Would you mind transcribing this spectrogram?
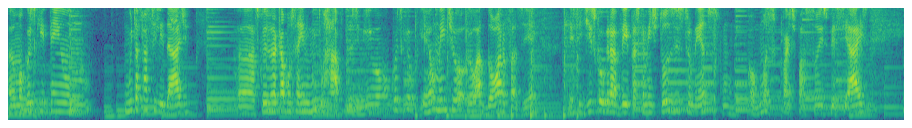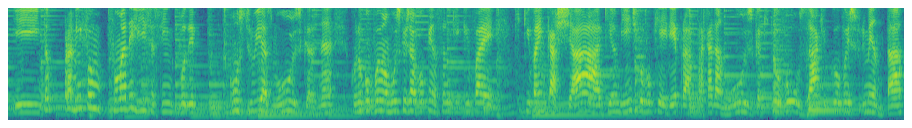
é uma coisa que tenho muita facilidade, uh, as coisas acabam saindo muito rápidas de mim, é uma coisa que eu, realmente eu, eu adoro fazer. Nesse disco eu gravei praticamente todos os instrumentos, com algumas participações especiais, e então para mim foi, foi uma delícia assim poder construir as músicas, né? Quando eu componho uma música eu já vou pensando o que, que, vai, que, que vai encaixar, que ambiente que eu vou querer para cada música, o que, que eu vou usar, o que, que eu vou experimentar.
